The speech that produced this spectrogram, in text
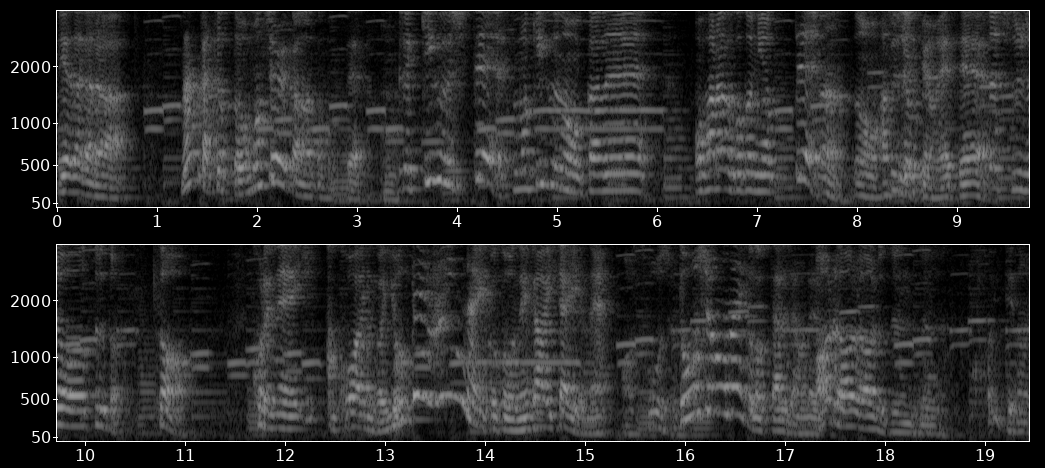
いやだからなんかちょっと面白いかなと思って。じゃあ寄付してその寄付のお金を払うことによって、うん。その出場権を得て。じゃあ出場すると。そう。これね一個怖いのが予定入んないことを願いたいよね。あそうじゃん。どうしようもないことってあるじゃん俺あるあるある全然。書いてないよ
